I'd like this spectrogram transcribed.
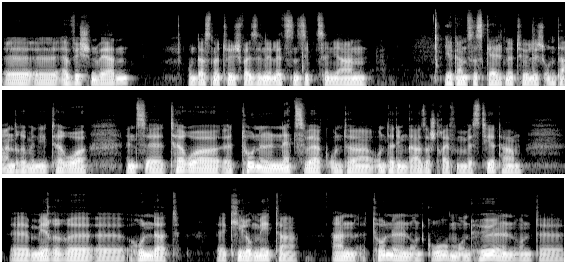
äh, erwischen werden. Und das natürlich, weil sie in den letzten 17 Jahren ihr ganzes Geld natürlich unter anderem in die Terror, ins äh, Terror-Tunnel-Netzwerk unter, unter dem Gazastreifen investiert haben. Äh, mehrere äh, hundert äh, Kilometer an Tunneln und Gruben und Höhlen und äh,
